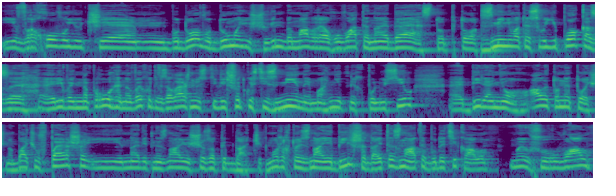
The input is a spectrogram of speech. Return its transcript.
І враховуючи будову, думаю, що він би мав реагувати на ЕДС, тобто змінювати свої покази, е, рівень напруги на виході в залежності від швидкості зміни магнітних полюсів е, біля нього. Але то не точно. Бачу вперше і навіть не знаю, що за тип датчик. Може хтось знає більше, дайте знати, буде цікаво. Ми вшурував,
